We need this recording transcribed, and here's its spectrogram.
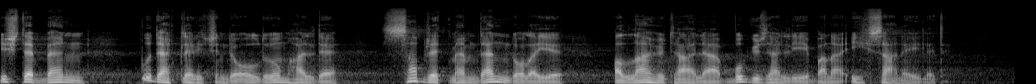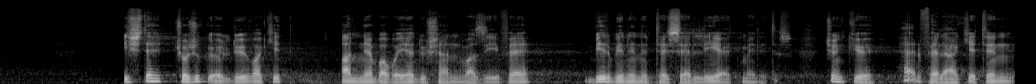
İşte ben bu dertler içinde olduğum halde sabretmemden dolayı Allahü Teala bu güzelliği bana ihsan eyledi. İşte çocuk öldüğü vakit anne babaya düşen vazife birbirini teselli etmelidir. Çünkü her felaketin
